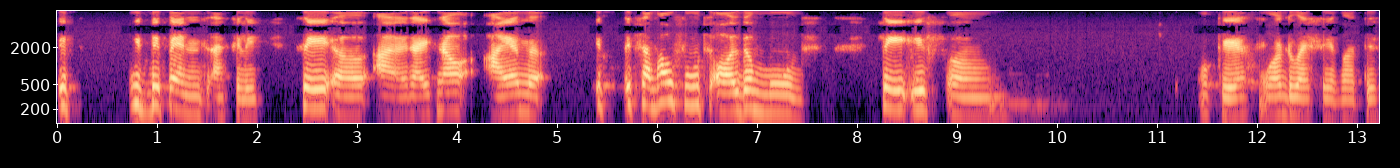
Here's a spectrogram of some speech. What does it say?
it it depends actually. Say uh, I, right now I am uh, it it somehow suits all the moods. Say if um, okay, what do I say about this?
